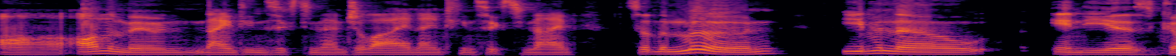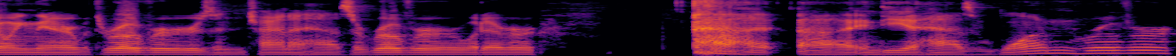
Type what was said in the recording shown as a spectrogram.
uh, on the moon, 1969, July 1969. So the moon, even though India is going there with rovers and China has a rover or whatever, uh, India has one rover.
